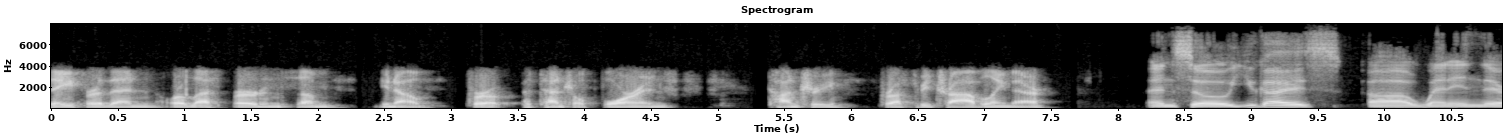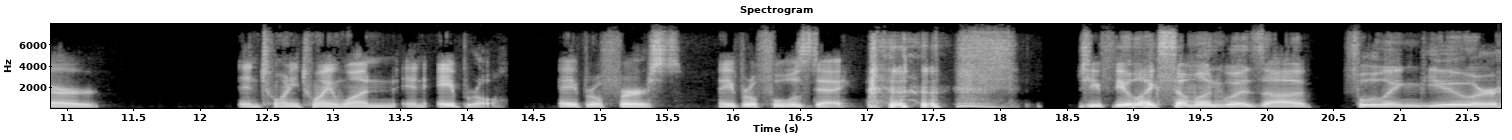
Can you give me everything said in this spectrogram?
safer than or less burdensome you know for a potential foreign country for us to be traveling there and so you guys uh, went in there in 2021 in april april 1st april fool's day do you feel like someone was uh, fooling you or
